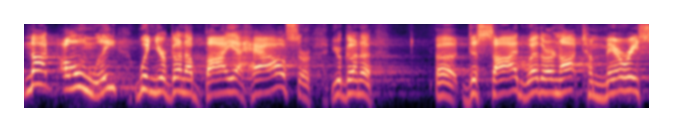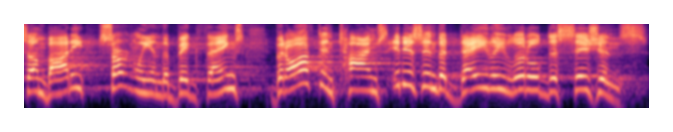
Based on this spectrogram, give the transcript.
Not only when you're going to buy a house or you're going to uh, decide whether or not to marry somebody, certainly in the big things, but oftentimes it is in the daily little decisions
